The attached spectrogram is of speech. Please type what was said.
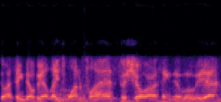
do I think there'll be at least one player? For sure, I think there will be, yeah.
